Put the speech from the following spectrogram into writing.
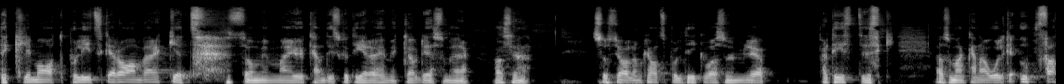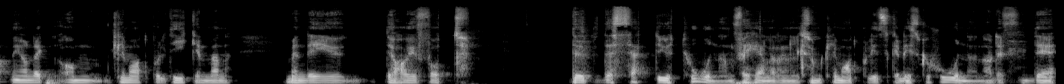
det klimatpolitiska ramverket som man ju kan diskutera hur mycket av det som är alltså, socialdemokratisk politik och vad som är miljöpartistisk. Alltså man kan ha olika uppfattningar om, det, om klimatpolitiken men, men det, ju, det, har ju fått... Det, det sätter ju tonen för hela den liksom klimatpolitiska diskussionen och, det, det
